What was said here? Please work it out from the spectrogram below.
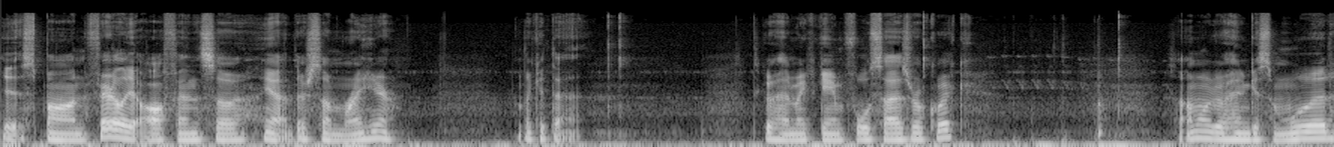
it spawn fairly often. So yeah, there's some right here. Look at that. Let's go ahead and make the game full size real quick. So I'm going to go ahead and get some wood.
